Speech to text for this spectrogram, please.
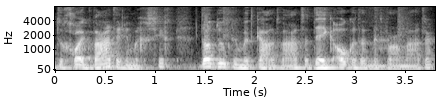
dan gooi ik water in mijn gezicht. Dat doe ik nu met koud water. Dat deed ik ook altijd met warm water.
